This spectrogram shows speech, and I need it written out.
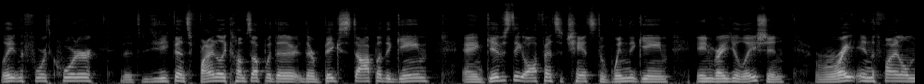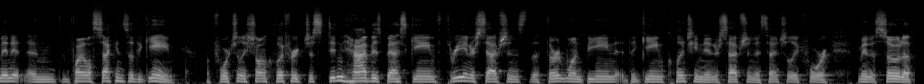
late in the fourth quarter. The defense finally comes up with their, their big stop of the game and gives the offense a chance to win the game in regulation right in the final minute and final seconds of the game. Unfortunately, Sean Clifford just didn't have his best game. Three interceptions, the third one being the game clinching interception essentially for Minnesota.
